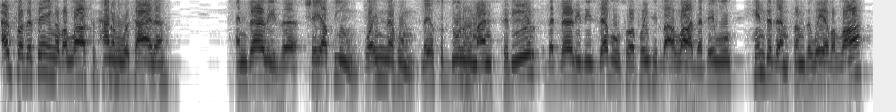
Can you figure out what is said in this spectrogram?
As for the saying of Allah subhanahu wa ta'ala, and verily the shayateen, وَإِنَّهُمْ لَيَصُدُّونَهُمْ عَنِ السَّبِيلِ That verily these devils who are appointed by Allah, that they will hinder them from the way of Allah,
